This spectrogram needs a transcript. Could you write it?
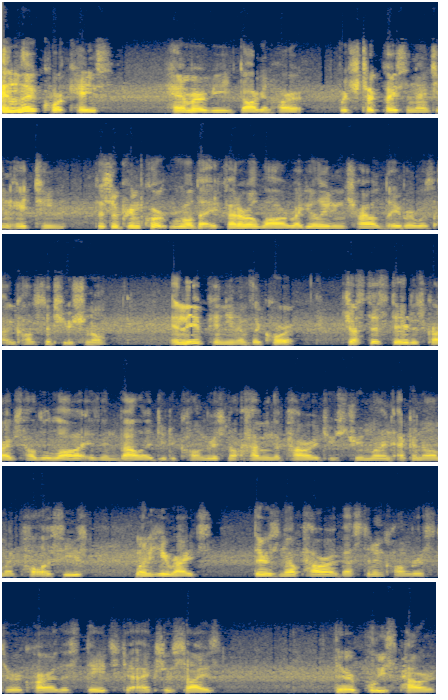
In the court case, Hammer v. Dagenhart, which took place in 1918, the Supreme Court ruled that a federal law regulating child labor was unconstitutional. In the opinion of the court, Justice Day describes how the law is invalid due to Congress not having the power to streamline economic policies when he writes, there is no power vested in Congress to require the states to exercise their police power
